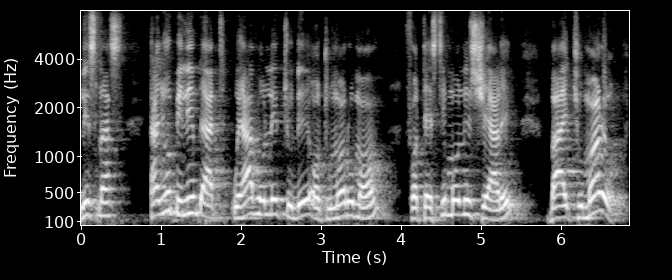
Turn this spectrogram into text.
Listeners, can you believe that we have only today or tomorrow more for testimonies sharing? By tomorrow,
